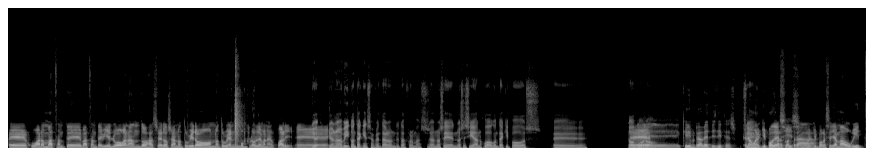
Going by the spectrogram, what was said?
eh, jugaron bastante, bastante bien, luego ganaron 2 a 0, o sea, no tuvieron, no tuvieron ningún problema en el quali. Yo, Eh, yo no vi contra quién se enfrentaron, de todas formas. O sea, no sé, no sé si han jugado contra equipos. Eh, top o no. Eh, Kirim Real Betis, dices. era sí, un equipo de SIS, contra- un equipo que se llama UGIT.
